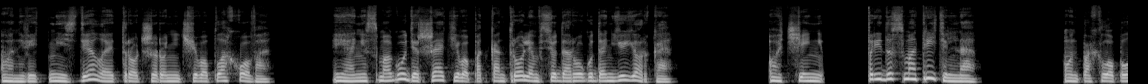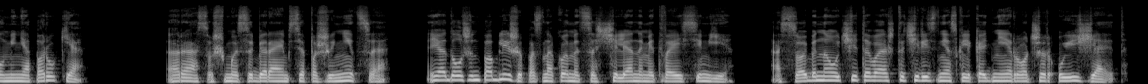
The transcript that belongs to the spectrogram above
Он ведь не сделает Роджеру ничего плохого. Я не смогу держать его под контролем всю дорогу до Нью-Йорка. Очень предусмотрительно. Он похлопал меня по руке. Раз уж мы собираемся пожениться, я должен поближе познакомиться с членами твоей семьи, особенно учитывая, что через несколько дней Роджер уезжает.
